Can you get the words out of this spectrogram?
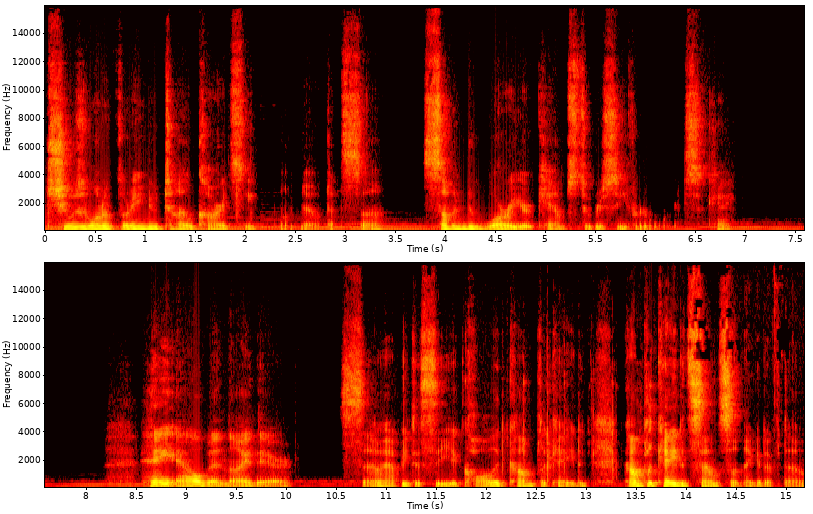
Choose one of three new tile cards. Oh no, that's, uh, summon new warrior camps to receive rewards. Okay. Hey, Alvin, hi there. So happy to see you call it complicated. Complicated sounds so negative, though.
